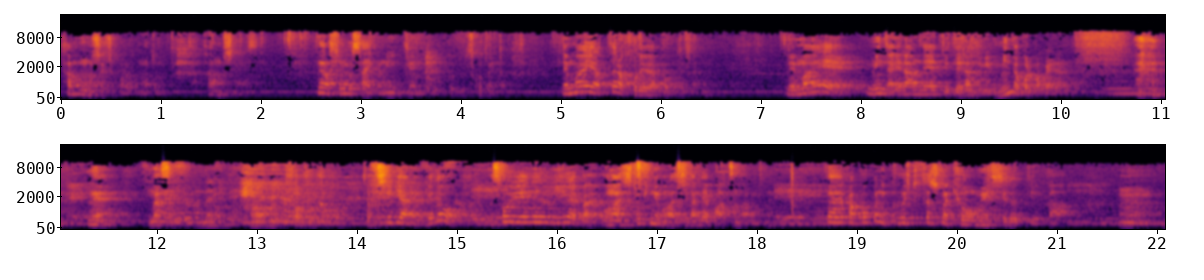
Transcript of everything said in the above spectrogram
多分もしかしたらこれを求めていたかもしれないですね。だからそれを最後に全部打つことになる。で前やったらこれをやっぱ打ってた。ねで前みんな選んでって言って選んだ時にみんなこればっかり選んで ねなすぎる、うん、そうそうそう。不思議やねんけどそういうエネルギーがやっぱり同じ時に同じ時間でやっぱ集まるんだねだからやっぱここに来る人たちが共鳴してるっていうか。うん。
